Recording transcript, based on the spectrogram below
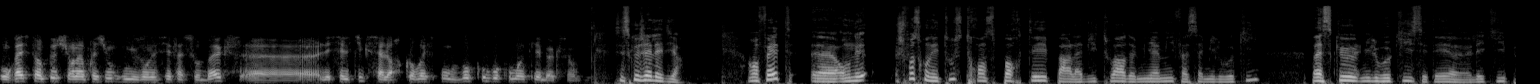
on reste un peu sur l'impression qu'ils nous ont laissé face aux Bucks. Euh, les Celtics, ça leur correspond beaucoup, beaucoup moins que les Bucks. Hein. C'est ce que j'allais dire. En fait, on est, je pense qu'on est tous transportés par la victoire de Miami face à Milwaukee, parce que Milwaukee, c'était l'équipe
